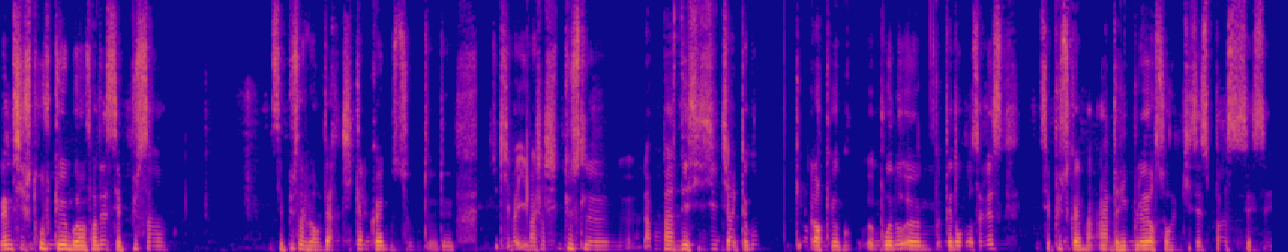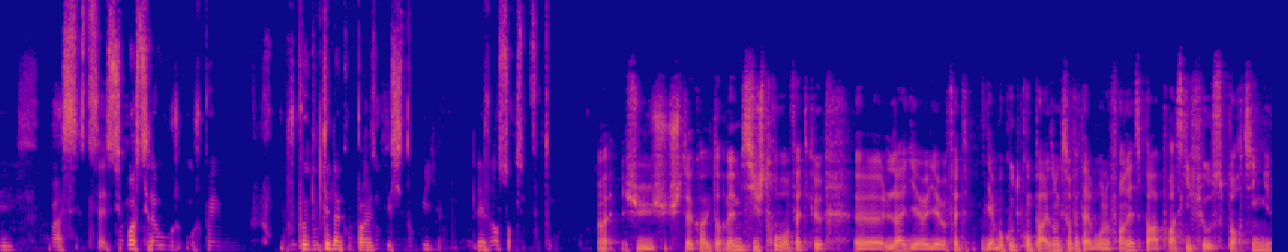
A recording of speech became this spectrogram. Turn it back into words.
même si je trouve que Bruno Fernandes, c'est plus un c'est plus un joueur vertical quand même, qui va, chercher plus la passe décisive directement, alors que Bruno, euh, Pedro Gonçalves, c'est plus quand même un dribbleur sur les petits espaces. C'est, moi, c'est là où, je peux, où je peux douter de la comparaison, mais sinon, oui, les gens sont fortement. Ouais, je, suis d'accord avec toi. Même si je trouve en fait que euh, là, il y a, en fait, y a beaucoup de comparaisons qui sont faites à Bruno Fernandes par rapport à ce qu'il fait au Sporting.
